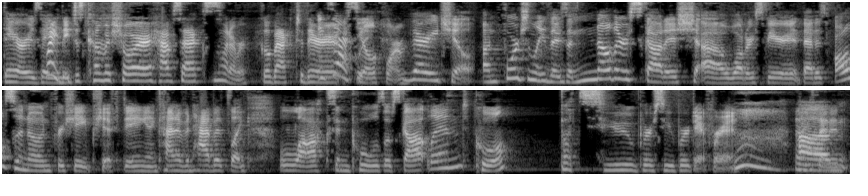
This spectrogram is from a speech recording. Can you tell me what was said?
there is a right. They just come ashore, have sex, whatever. go back to their Exactly. seal form. Very chill. Unfortunately, there's another Scottish uh, water spirit that is also known for shape shifting and kind of inhabits like lochs and pools of Scotland, Cool. but super, super different. I'm. Um,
